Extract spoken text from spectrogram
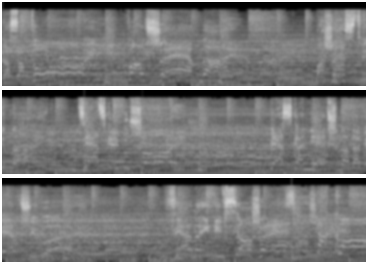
красотой волшебной Божественной детской душой Бесконечно доверчивой. Верной и все же такой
